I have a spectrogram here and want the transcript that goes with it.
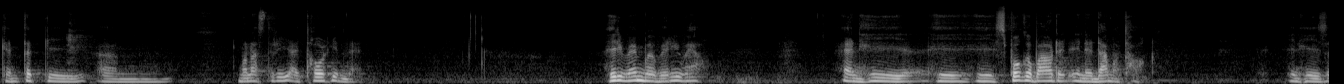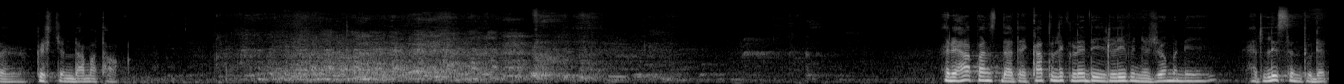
Kentucky um, monastery, I told him that. He remembered very well. And he, he, he spoke about it in a Dharma talk, in his uh, Christian Dharma talk. and it happens that a Catholic lady living in Germany had listened to that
